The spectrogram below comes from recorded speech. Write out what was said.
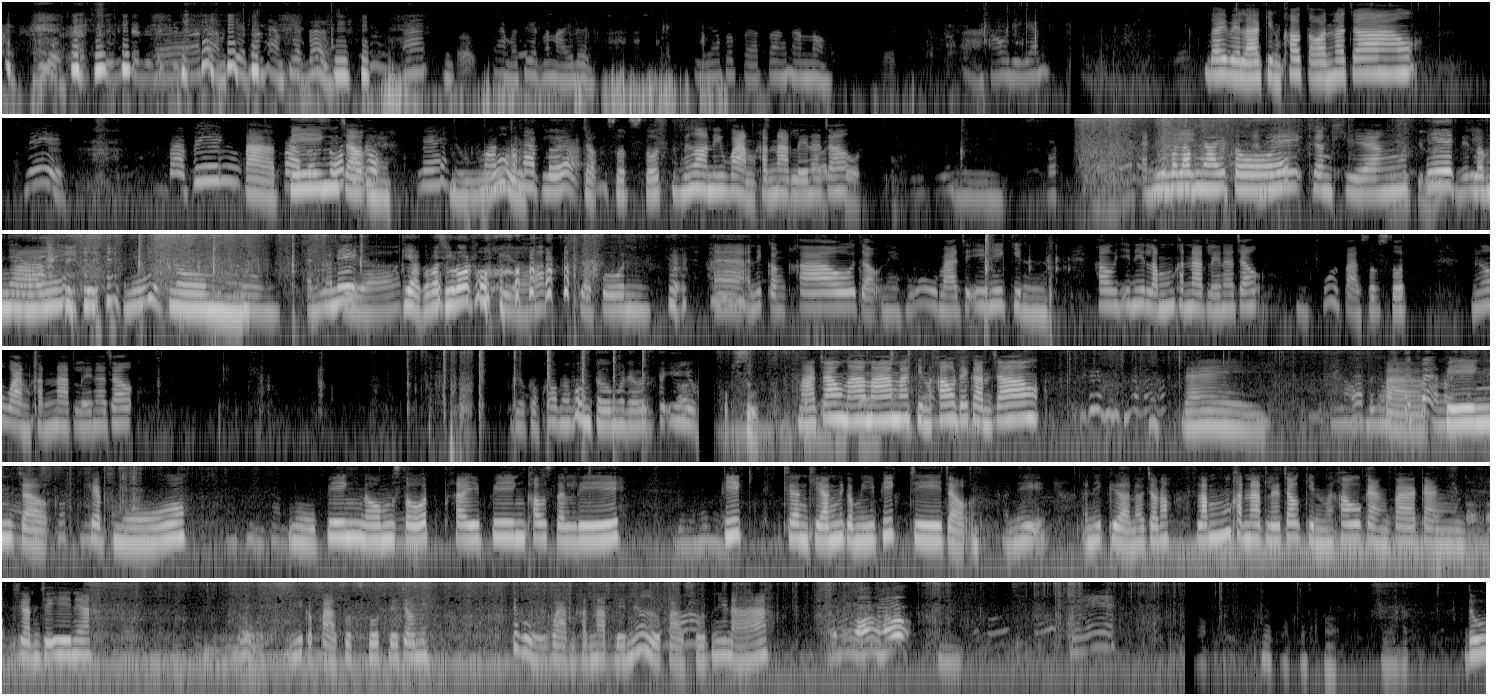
แถมเสียดมันแถมเสียดเด้อ เสียดมาไหนเด้อทีแล้วไปแปดตั้งหันเนาะอ่าเขาเย็นได้เวลากินข้าวตอนแล้วเจ้า นี่ปลาปิ้งป่าปิ้งป่าสดๆเจ้ามาดูเนี่ยนี่โอ้มันขนาดเลยอะเจ้าสดสดๆเนื้อนี่หวานขนาดเลยนะเจ้า สดนี่อันมีนี้บะลำไยโตอันนี้เครื่องเคียงพริกนี่ลำไยอันนี้พริกหนุ่มอันนี้อันนี้ เกลือเกี่ยวกับวาสุรสพวกเกลือเกลือป่นอ่าอันนี้กองข้าวเจ้านี่หูมาจะอีนี่กินข้าวอีนี่ล้ำขนาดเลยนะเจ้าหูปากสดสดๆ เนื้อหวานขนาดเลยนะเจ้า เดี๋ยวกับข้าวมาเพิ่มเติมมาเดี๋ยวตะอีอยู่ครบสูตรมาเจ้ามามามากินข้าวด้วยกันเจ้า ได้ปลาปิ้งเจ้าแคบหมู หมูปิ้งนมสดไข่ปิ้งข้าวสาลีพริกเครื่องเคียงนี่ก็มีพริกจีเจ้า อันนี้อันนี้เกลือเนาะเจ้าเนาะล้ำขนาดเลยเจ้ากินข้าวกลางปลากลางเขื่อนจีเนี่ยนี่ก็ป่าสดๆเลยเจ้านี่เจ้าหวานขนาดเลยเนอป่าสดนี่นะ เอามึงร้องเขา ดู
